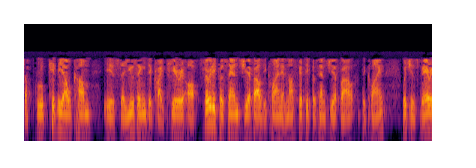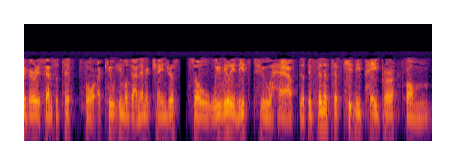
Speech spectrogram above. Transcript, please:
subgroup kidney outcome is uh, using the criteria of 30% GFR decline and not 50% GFR decline, which is very, very sensitive for acute hemodynamic changes. So we really need to have the definitive kidney paper from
